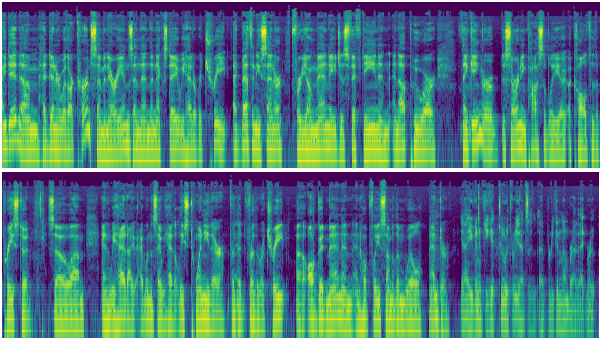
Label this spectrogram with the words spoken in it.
I did. Um, had dinner with our current seminarians, and then the next day we had a retreat at Bethany Center for young men ages 15 and, and up who are thinking or discerning possibly a, a call to the priesthood. So, um, and we had, I, I, wouldn't say we had at least 20 there for okay. the, for the retreat, uh, all good men, and, and hopefully some of them will enter. Yeah, even if you get two or three, that's a, a pretty good number out of that group.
